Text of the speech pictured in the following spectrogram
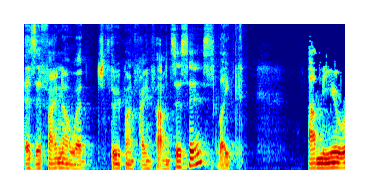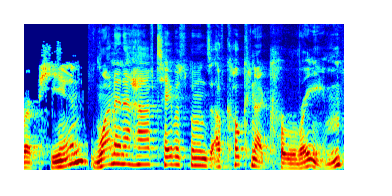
as if I know what 3.5 ounces is, like I'm European. One and a half tablespoons of coconut cream,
